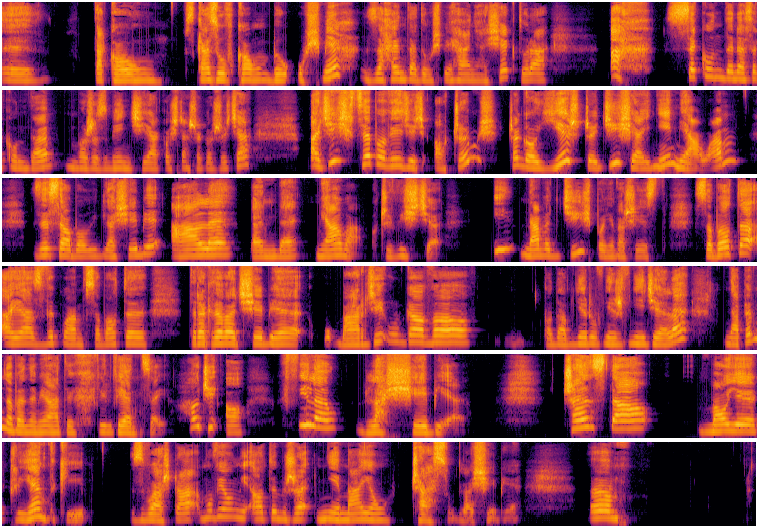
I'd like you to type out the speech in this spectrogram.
y, taką wskazówką był uśmiech, zachęta do uśmiechania się, która, ach, z sekundy na sekundę może zmienić jakość naszego życia. A dziś chcę powiedzieć o czymś, czego jeszcze dzisiaj nie miałam ze sobą i dla siebie, ale będę miała oczywiście i nawet dziś, ponieważ jest sobota, a ja zwykłam w soboty traktować siebie bardziej ulgowo, podobnie również w niedzielę, na pewno będę miała tych chwil więcej. Chodzi o chwilę dla siebie. Często moje klientki, zwłaszcza, mówią mi o tym, że nie mają czasu dla siebie.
